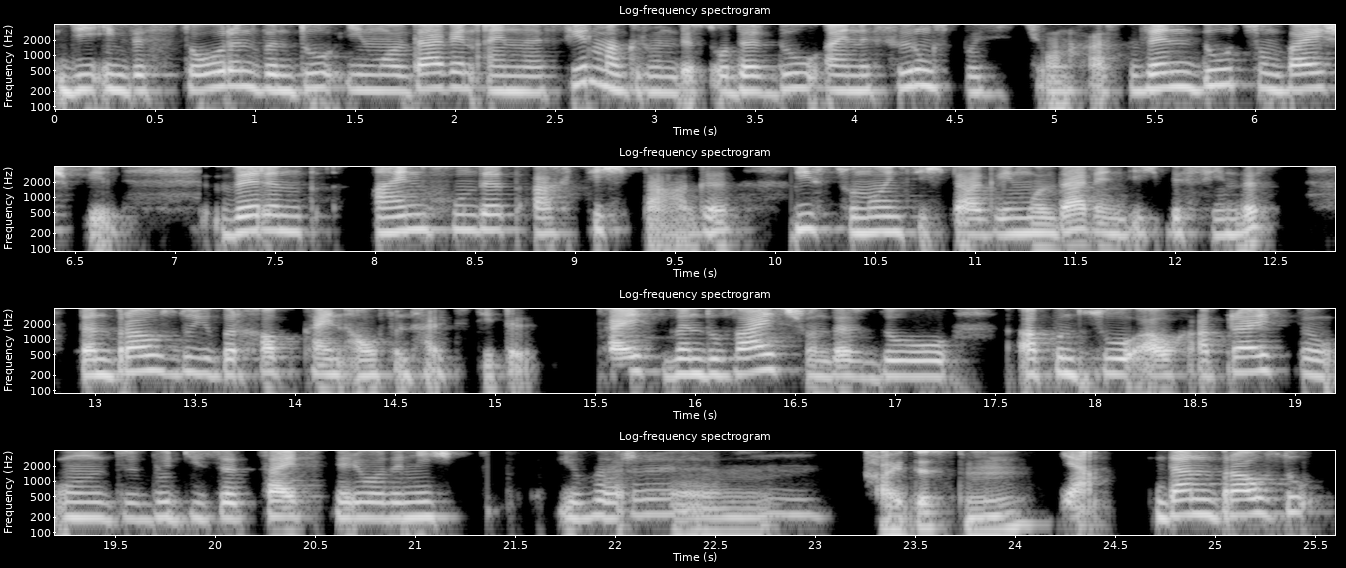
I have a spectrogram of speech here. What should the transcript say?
Die Investoren, wenn du in Moldawien eine Firma gründest oder du eine Führungsposition hast, wenn du zum Beispiel während 180 Tage bis zu 90 Tage in Moldawien dich befindest, dann brauchst du überhaupt keinen Aufenthaltstitel. Das heißt, wenn du weißt schon, dass du ab und zu auch abreist und du diese Zeitperiode nicht überschreitest, ähm, hm. ja, dann brauchst du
